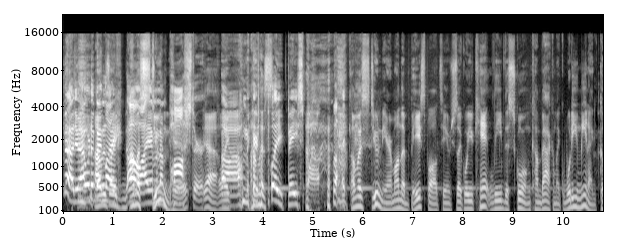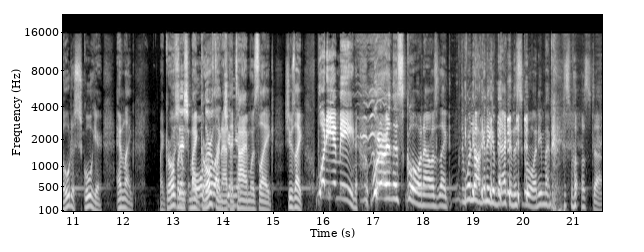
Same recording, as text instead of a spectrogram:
No, dude, I would have I been was like, like, I'm oh, a I am an student here." imposter. Yeah, Uh, I'm here I'm to a s- play baseball. like, I'm a student here. I'm on the baseball team. She's like, well, you can't leave the school and come back. I'm like, what do you mean? I go to school here. And like, my girlfriend, my older, girlfriend like, at the junior- time was like, she was like, what do you mean? We're in the school. And I was like, we're not gonna get back in the school. I need my baseball stuff.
